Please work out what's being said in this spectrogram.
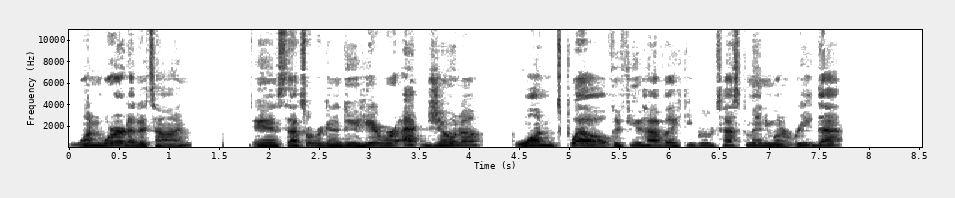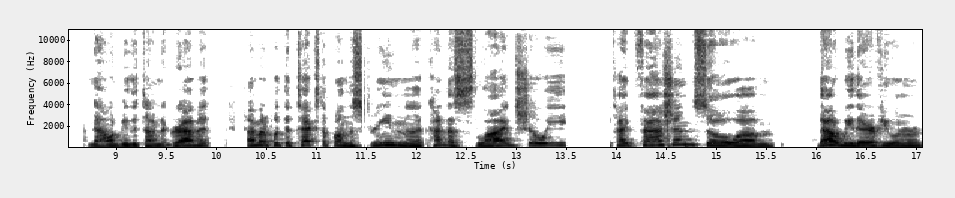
one word at a time. And so that's what we're going to do here. We're at Jonah 112. If you have a Hebrew Testament, you want to read that, now would be the time to grab it. I'm going to put the text up on the screen in a kind of slideshowy type fashion. So um, that'll be there if you want to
